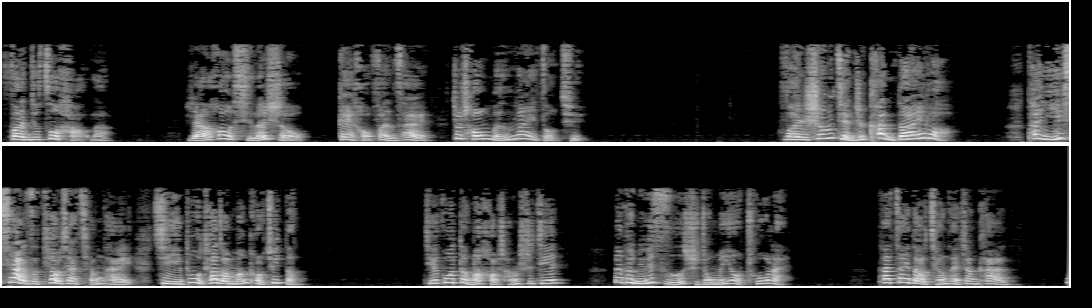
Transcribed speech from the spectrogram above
饭就做好了。然后洗了手，盖好饭菜。就朝门外走去。晚生简直看呆了，他一下子跳下墙台，几步跳到门口去等。结果等了好长时间，那个女子始终没有出来。他再到墙台上看，屋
